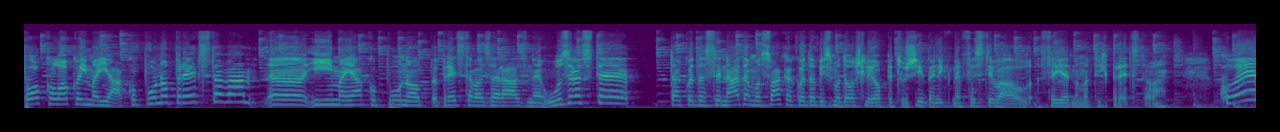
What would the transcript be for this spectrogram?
Poko Loko ima jako puno predstava e, i ima jako puno predstava za razne uzraste, tako da se nadamo svakako da bismo došli opet u Šibenik na festival sa jednom od tih predstava. Koja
